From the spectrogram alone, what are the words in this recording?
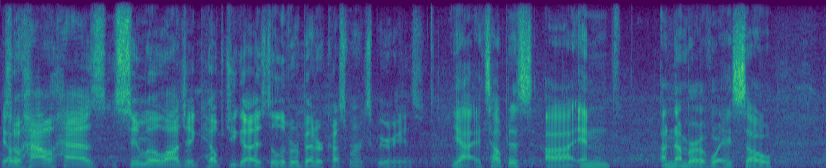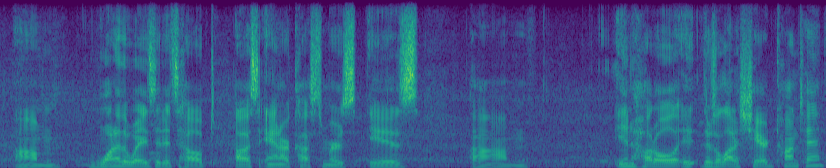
Yep. So how has Sumo Logic helped you guys deliver a better customer experience? Yeah, it's helped us uh, in a number of ways. So um, one of the ways that it's helped us and our customers is um, in Hudl, it, there's a lot of shared content.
